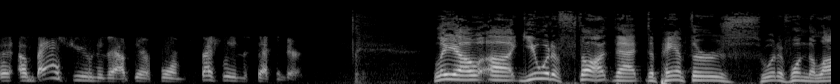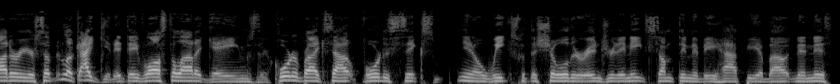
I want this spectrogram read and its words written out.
uh, a- a mass unit out there for them, especially in the secondary. Leo, uh, you would have thought that the Panthers would have won the lottery or something. Look, I get it. They've lost a lot of games. Their quarterback's out four to six, you know, weeks with the shoulder injury. They need something to be happy about. And then this,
